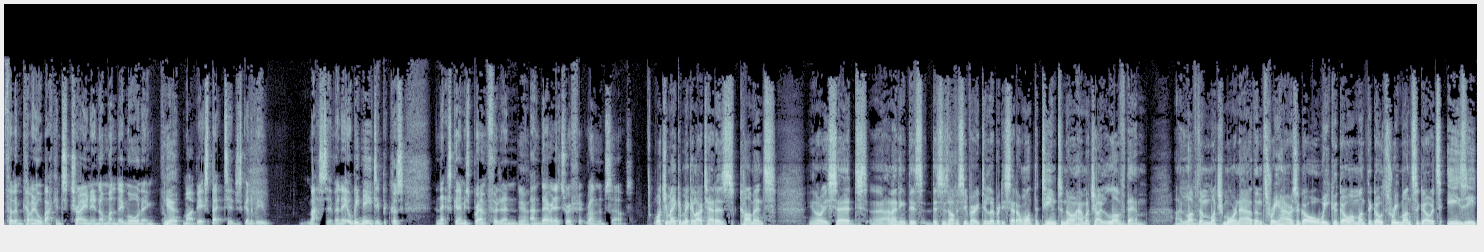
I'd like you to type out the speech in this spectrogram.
for them coming all back into training on Monday morning, yeah. what might be expected, is going to be massive, and it'll be needed because the next game is Brentford, and yeah. and they're in a terrific run themselves. What do you make of Mikel Arteta's comments? You know, he said, uh, and I think this this is obviously very deliberate. He said, "I want the team to know how much I love them. I love them much more now than three hours ago, a week ago, a month ago, three months ago. It's easy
